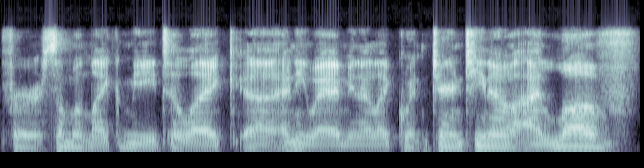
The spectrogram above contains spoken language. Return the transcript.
for someone like me to like. Uh, anyway, I mean, I like Quentin Tarantino. I love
